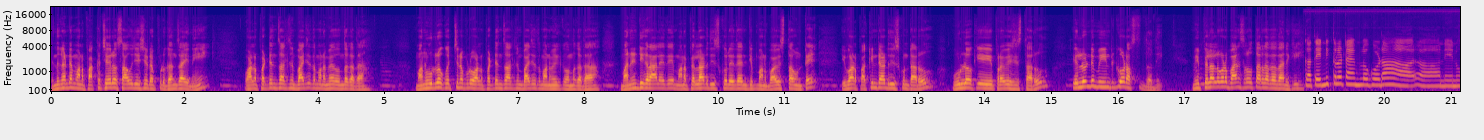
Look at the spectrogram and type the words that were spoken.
ఎందుకంటే మన పక్క చేలో సాగు చేసేటప్పుడు గంజాయిని వాళ్ళని పట్టించాల్సిన బాధ్యత మన మీద ఉంది కదా. మన ఊర్లోకి వచ్చినప్పుడు వాళ్ళని పట్టించాల్సిన బాధ్యత మన మీద ఉంది కదా. మన ఇంటికి రాలేదే మన పిల్లాడు తీసుకోలేదే అని చెప్పి మనం భావిస్తూ ఉంటే ఇవాళ పక్కింటాడు తీసుకుంటారు ఊళ్ళోకి ప్రవేశిస్తారు ఎల్లుండి మీ ఇంటికి కూడా వస్తుంది అది. మీ పిల్లలు కూడా బానిసలు అవుతారు కదా దానికి? గత ఎన్నికల టైంలో కూడా నేను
